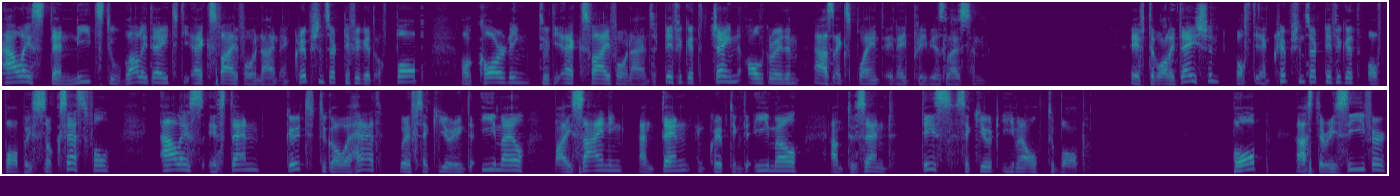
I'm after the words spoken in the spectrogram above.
Alice then needs to validate the X509 encryption certificate of Bob according to the X509 certificate chain algorithm as explained in a previous lesson. If the validation of the encryption certificate of Bob is successful, Alice is then good to go ahead with securing the email by signing and then encrypting the email and to send this secured email to Bob. Bob as the receiver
